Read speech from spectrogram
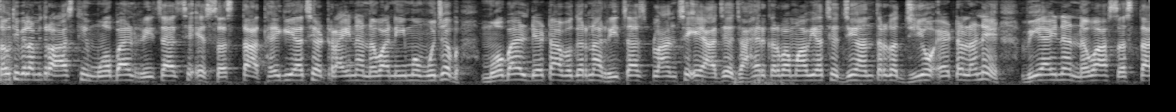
સૌથી પહેલા મિત્રો, આજથી મોબાઈલ રિચાર્જ છે એ સસ્તા થઈ ગયા છે. ટ્રાઈના નવા નિયમો મુજબ મોબાઈલ ડેટા વગરના રિચાર્જ પ્લાન છે એ આજે જાહેર કરવામાં આવ્યા છે. જે અંતર્ગત જીઓ, એરટેલ અને વીઆઈના નવા સસ્તા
